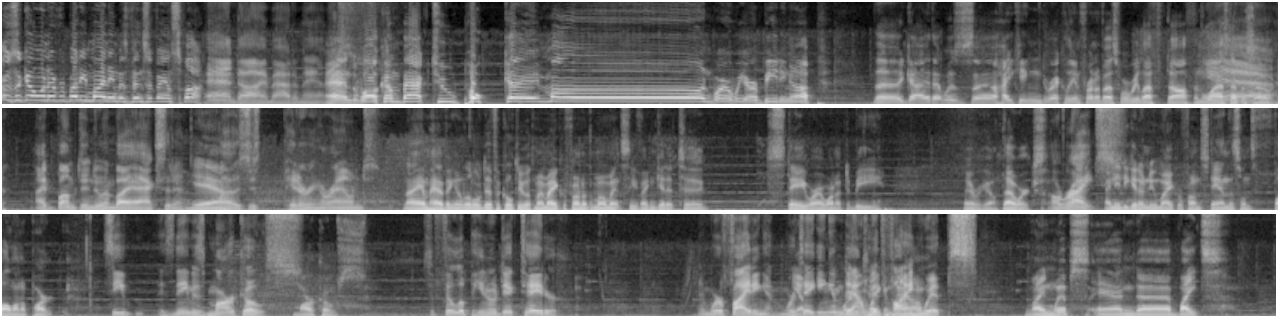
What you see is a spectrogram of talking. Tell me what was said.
How's it going, everybody? My name is Vincent Van Spock. And I'm Adam Ant. And welcome back to Pokemon, where we are beating up the guy that was uh, hiking directly in front of us where we left off in the last episode. I bumped into him by accident. Yeah. I was just pittering around. And I am having a little difficulty with my microphone at the moment. See if I can get it to stay where I want it to be. There we go. That works. All right. I need to get a new microphone stand. This one's falling apart. See, his name is Marcos. Marcos. He's a Filipino dictator. And we're fighting him. We're Yep, taking him we're down with vine down. whips. Vine whips and uh, bites,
